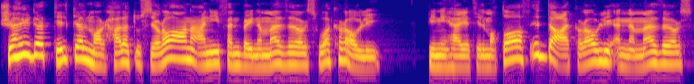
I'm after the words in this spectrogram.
شهدت تلك المرحلة صراعًا عنيفًا بين ماذرز وكراولي. في نهاية المطاف ادعى كراولي أن ماذرز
